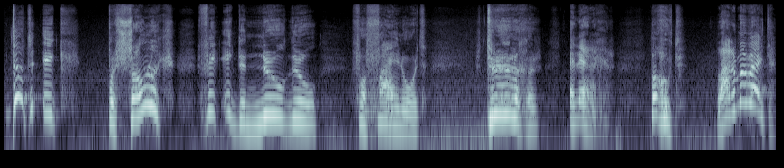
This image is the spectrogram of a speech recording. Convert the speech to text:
dat ik persoonlijk vind ik de 0-0 van Feyenoord treuriger en erger. Maar goed, laat het me weten.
